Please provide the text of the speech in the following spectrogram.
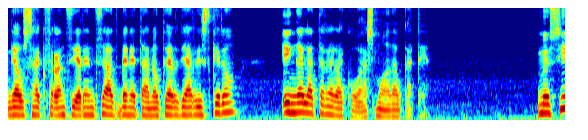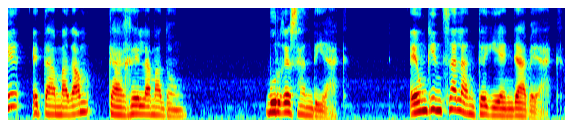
Gauzak frantziaren zat benetan oker jarrizkero, ingalaterarako asmoa daukate. Monsieur eta Madame Carré Lamadon, burgez handiak, eungintza lantegien jabeak.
